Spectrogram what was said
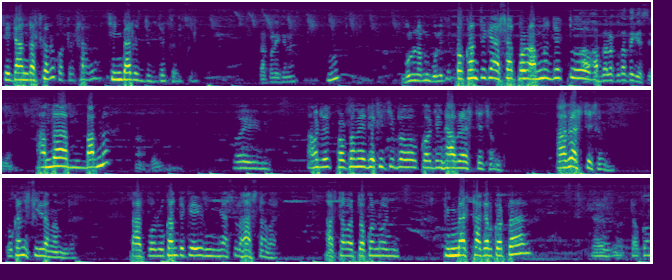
সেটা আন্দাজ করো কত সাল চীন যুদ্ধ চলছিল। তারপরে এখানে? হুম? বলুন আপনি বলেছেন ওখান থেকে আসার পর আমাদের তো আপনারা কোথা থেকে এসেছিলেন? আমরা বার্মা হ্যাঁ, ওই আমাদের প্রথমে দেখেছিল কদিন হাওড়া স্টেশন। হাওড়া স্টেশন। ওখানে ছিলাম আমরা। তারপর ওখান থেকে আসলো হাসনাবাদ। হাসনাবাদ তখন ওই তিন মাস থাকার কথা তখন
